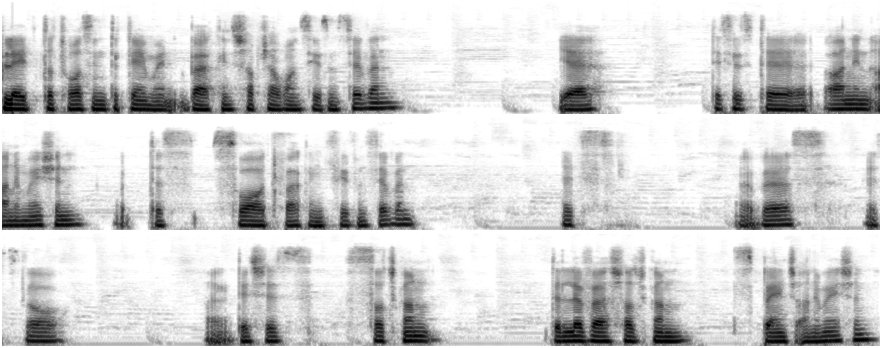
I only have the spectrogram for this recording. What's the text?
blade that was in the game in, back in chapter 1 season 7 yeah. This is the running animation with this sword back in season 7 let's reverse let's go like this is shotgun the lever shotgun spanch animation.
